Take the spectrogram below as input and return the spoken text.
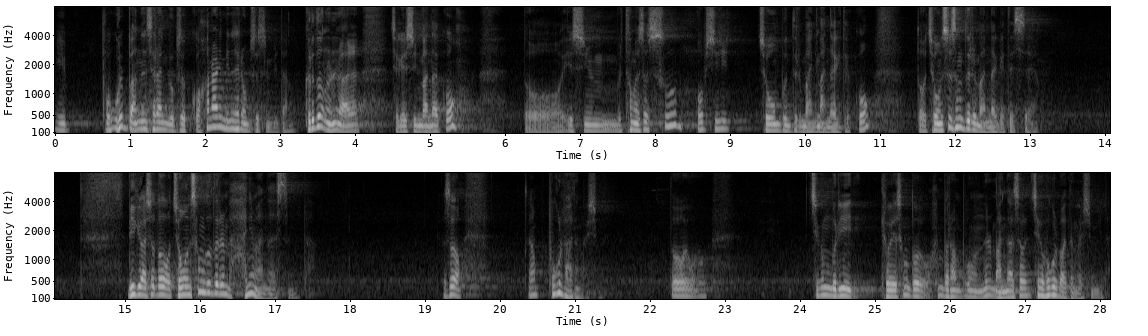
이 복을 받는 사람이 없었고 하나님 믿는 사람이 없었습니다. 그러던 어느 날 제가 예수님 만났고 또 예수님을 통해서 수없이 좋은 분들을 많이 만나게 됐고 또 좋은 스승들을 만나게 됐어요. 미국 와서도 좋은 성도들을 많이 만났습니다. 그래서 그냥 복을 받은 것입니다. 또 지금 우리 교회 성도 한 분한 분을 만나서 제가 복을 받은 것입니다.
